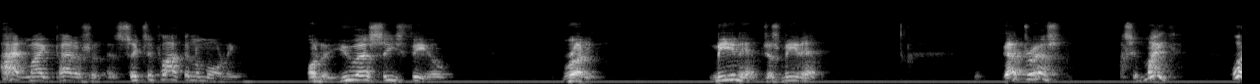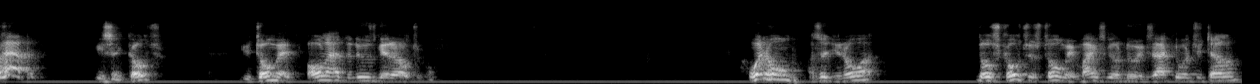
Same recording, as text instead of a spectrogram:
I had Mike Patterson at six o'clock in the morning on the USC's field running. Me and him, just me and him. Got dressed. I said, Mike, what happened? He said, Coach, you told me all I had to do is get eligible. Went home. I said, you know what? Those coaches told me Mike's going to do exactly what you tell him.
